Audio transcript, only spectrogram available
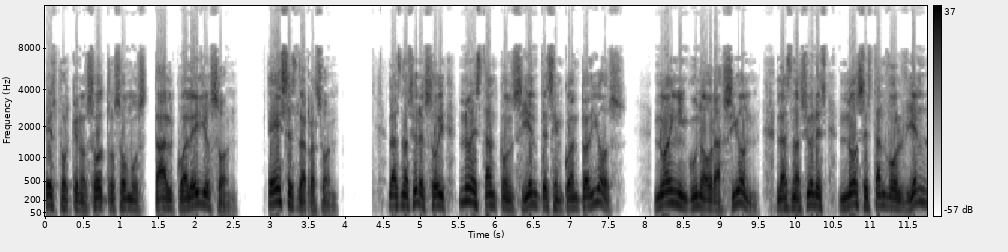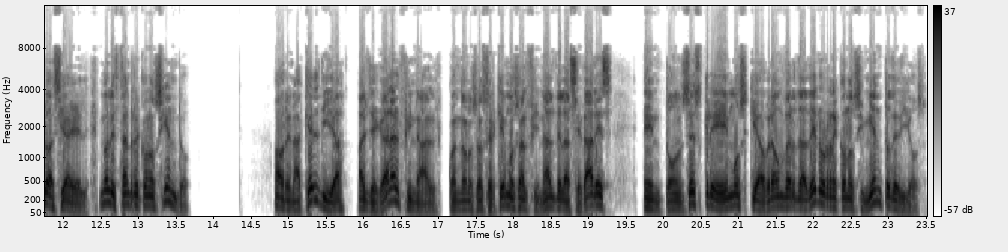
es porque nosotros somos tal cual ellos son. Esa es la razón. Las naciones hoy no están conscientes en cuanto a Dios. No hay ninguna oración. Las naciones no se están volviendo hacia Él, no le están reconociendo. Ahora, en aquel día, al llegar al final, cuando nos acerquemos al final de las edades, entonces creemos que habrá un verdadero reconocimiento de Dios,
